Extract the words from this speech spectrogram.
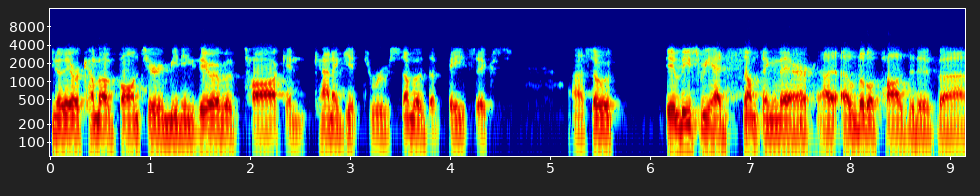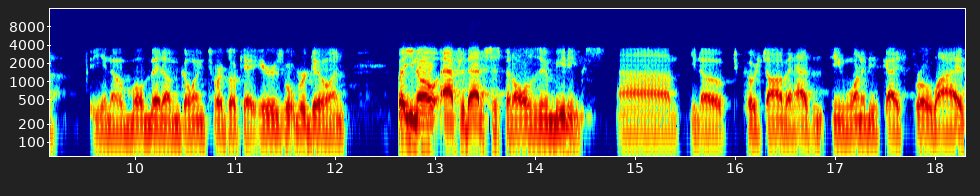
you know, they would come up volunteer meetings. They were able to talk and kind of get through some of the basics. Uh, so at least we had something there, a, a little positive, uh, you know, momentum going towards, okay, here's what we're doing. But, you know, after that, it's just been all Zoom meetings. Um, you know, Coach Donovan hasn't seen one of these guys throw live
